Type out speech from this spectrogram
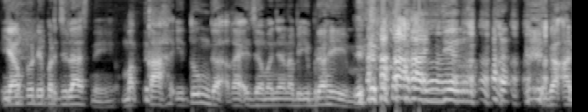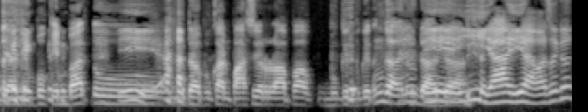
Yang perlu diperjelas nih Mekah itu enggak kayak zamannya Nabi Ibrahim. Anjir. Enggak ada yang nimpukin batu Iya. udah bukan pasir apa bukit-bukit enggak ini udah iya ada. iya iya. Maksudku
